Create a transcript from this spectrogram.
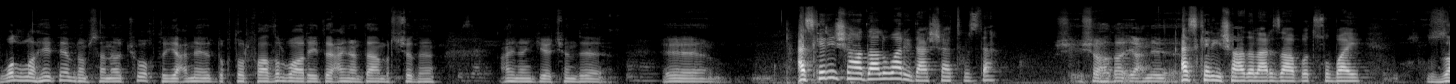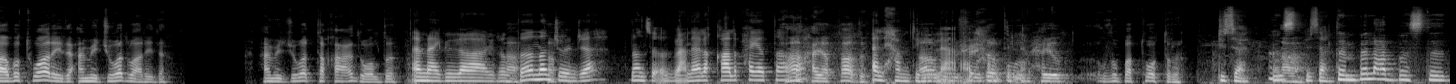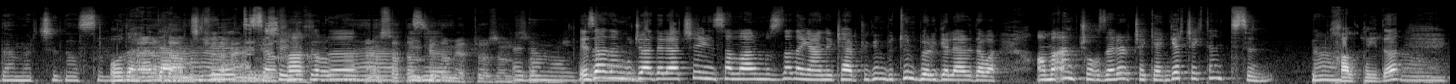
Vallahi demirəm sana çoktu. Yani Doktor Fazıl var idi, aynen demirçidir. Aynen geçindi. Ee, Askeri şahadalı var idi aşağı tuzda. شهادة يعني عسكري شهادة لارزابط صباي زابط واريدة عمي جواد واريدة عمي جواد تقاعد والده أما قلت رضا آه، ننجونجا آه. ننجونجا يعني على قالب حياة طادة آه، ها حياة طادة الحمد لله الحمد لله. Gözəl. Gözəl. Tənbəl Abbas da dəmirçidir. O da dəmirçidir, təsərrüfatlıdır. Hə, satam qədəmiyyət özün. E zaten mücadeleçi insanlarımızda da yani Kerkük'ün bütün bölgeleri de var. Ama en çok zarar çeken gerçekten Tisin xalqıydı.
